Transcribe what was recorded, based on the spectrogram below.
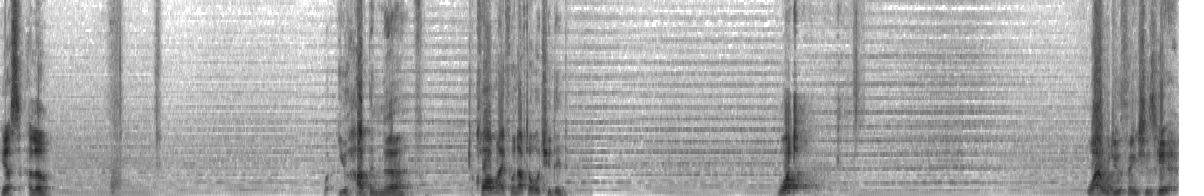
Yes, hello. What, you have the nerve to call my phone after what you did? What? Why would you think she's here?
